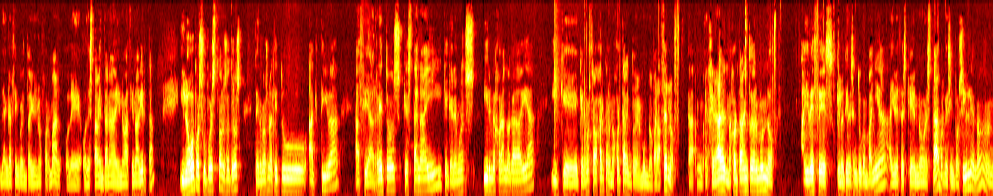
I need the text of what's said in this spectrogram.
de Hangar 51 formal o de, o de esta ventana de innovación abierta. Y luego, por supuesto, nosotros tenemos una actitud activa hacia retos que están ahí, que queremos ir mejorando cada día y que queremos trabajar con el mejor talento del mundo para hacerlo. En general, el mejor talento del mundo hay veces que lo tienes en tu compañía, hay veces que no está porque es imposible, ¿no?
